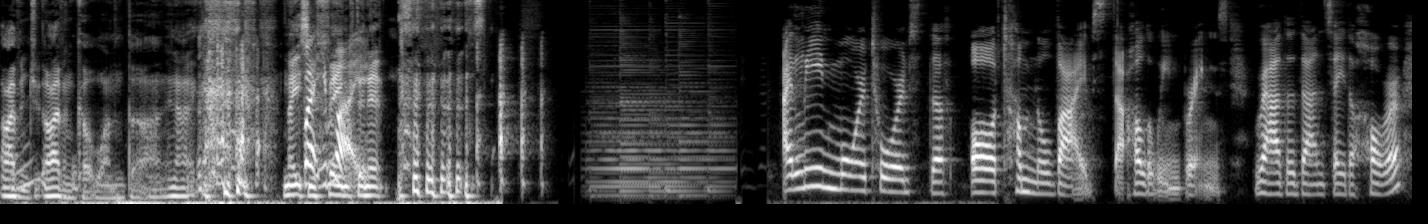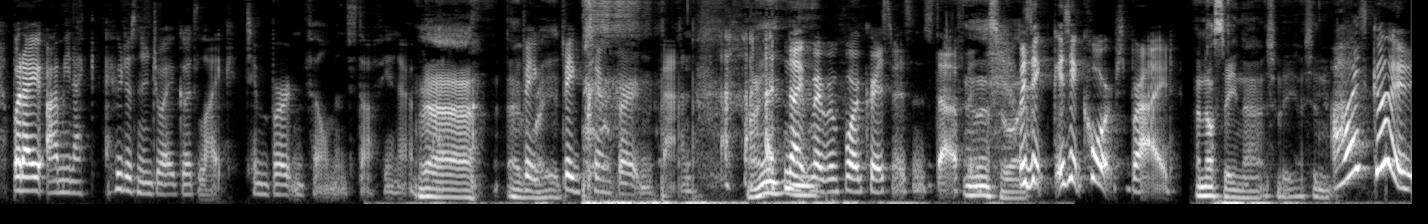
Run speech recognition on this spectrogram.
I haven't I haven't got one, but uh, you know, makes But you think, doesn't it? I lean more towards the autumnal vibes that Halloween brings rather than say the horror. But I, I mean, I, who doesn't enjoy a good like Tim Burton film and stuff, you know? Ah, Big, overrated. big Tim Burton fan. Nightmare Before Christmas and stuff. Yeah, that's all right. Is it is it Corpse Bride? I've not seen that actually. I shouldn't. Oh, it's good.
